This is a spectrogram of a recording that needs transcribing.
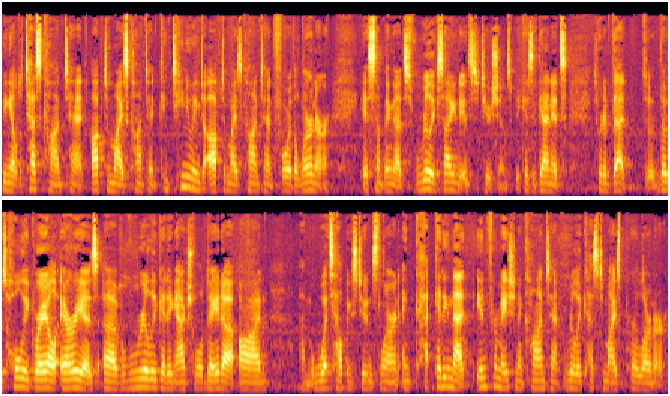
being able to test content, optimize content, continuing to optimize content for the learner is something that's really exciting to institutions because again it's sort of that those holy grail areas of really getting actual data on um, what's helping students learn and cu- getting that information and content really customized per learner.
